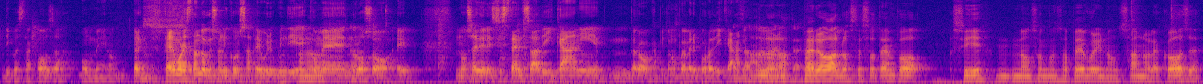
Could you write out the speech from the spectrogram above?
di questa cosa o meno? Per- fermo restando che sono inconsapevoli, quindi è Allora, come, non lo so, è- non sai dell'esistenza dei cani, e- mh, però capito, non puoi avere paura dei cani. Esatto. Allora, però allo stesso tempo sì, non sono consapevoli, non sanno le cose,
